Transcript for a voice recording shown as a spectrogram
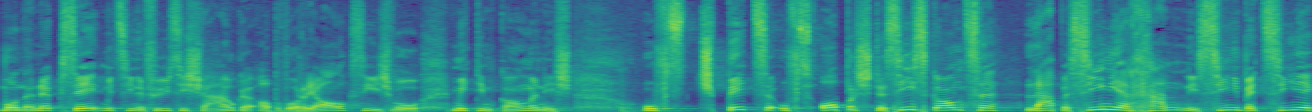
den er nicht sieht mit seinen physischen Augen, aber der real war, der mit ihm gegangen ist, aufs Spitze, aufs Oberste, sein ganzes Leben, seine Erkenntnis, seine Beziehung,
